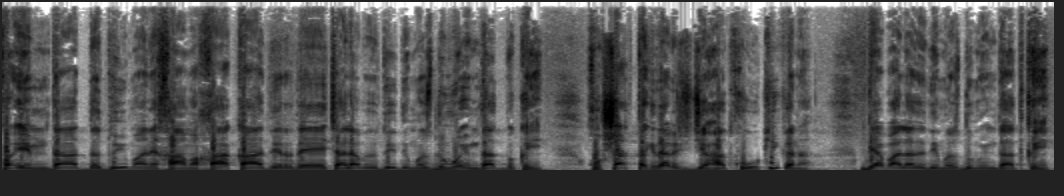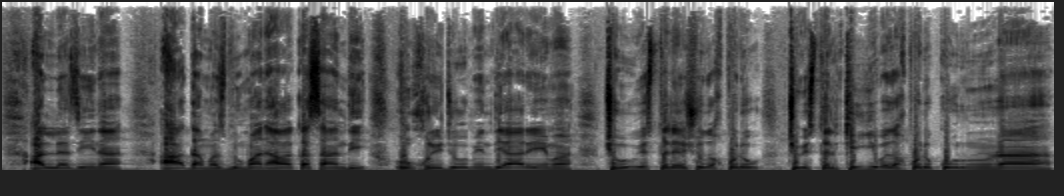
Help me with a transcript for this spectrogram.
په امداد د دوی باندې خامخا قادر دی چې الله دوی د مظلومو امداد وکړي خو شرط تک دار چې jihad خو کی کنه بیا به الله د مظلوم امداد کوي الذين اعد مظلومان هغه کسان دي اخرجوا من ديارهم چې وستل شو د خپل چې وستل کیږي به د خپل کورونو نه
